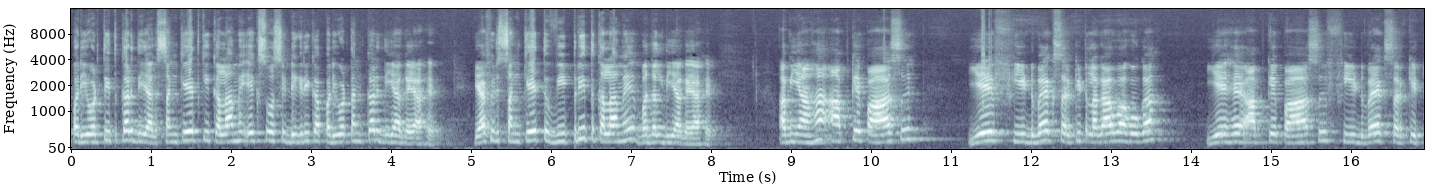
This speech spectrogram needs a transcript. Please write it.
परिवर्तित कर दिया, संकेत की कला में 180 डिग्री का परिवर्तन कर दिया गया है, या फिर संकेत विपरीत कला में बदल दिया गया है। अब यहाँ आपके पास ये फीडबैक सर्किट लगा हुआ होगा, ये है आपके पास फीडबैक सर्किट।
